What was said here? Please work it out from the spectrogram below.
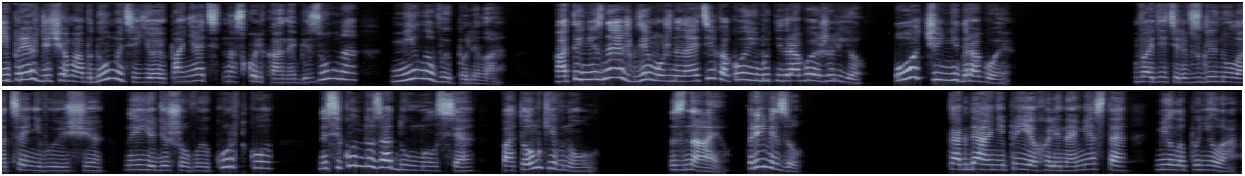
И прежде чем обдумать ее и понять, насколько она безумна, Мила выпалила. «А ты не знаешь, где можно найти какое-нибудь недорогое жилье? Очень недорогое. Водитель взглянул оценивающе на ее дешевую куртку, на секунду задумался, потом кивнул. «Знаю, привезу». Когда они приехали на место, Мила поняла.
